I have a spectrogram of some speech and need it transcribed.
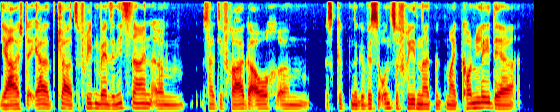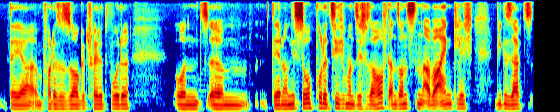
Ja, ja, klar, zufrieden werden sie nicht sein. Ähm, ist halt die Frage auch, ähm, es gibt eine gewisse Unzufriedenheit mit Mike Conley, der, der ja ähm, vor der Saison getradet wurde und ähm, der noch nicht so produziert, wie man sich das erhofft. Ansonsten aber eigentlich, wie gesagt,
